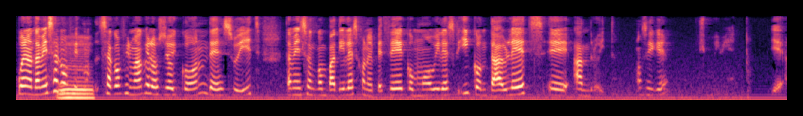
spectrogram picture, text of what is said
Bueno, también se ha, confi- Mm. se ha confirmado que los Joy-Con de Switch también son compatibles con el PC, con móviles y con tablets eh, Android. Así que, pues muy bien. Yeah.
